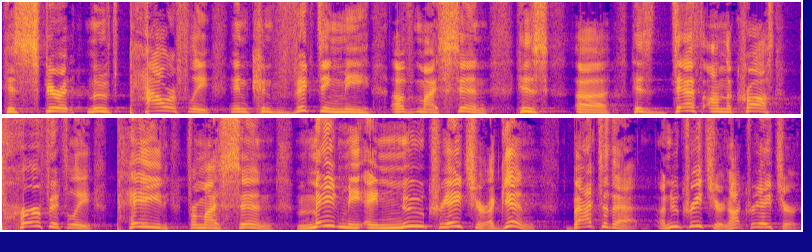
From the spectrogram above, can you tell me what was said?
His spirit moved powerfully in convicting me of my sin. His, uh, his death on the cross perfectly paid for my sin, made me a new creature. Again, Back to that. A new creature, not creature.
